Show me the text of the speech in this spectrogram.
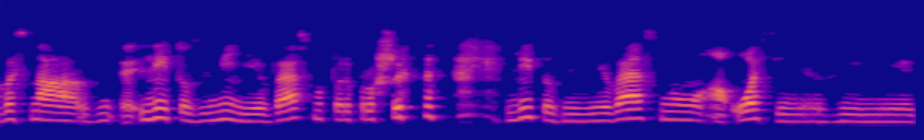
весна, е, літо змінює весну, перепрошую, літо змінює весну, а осінь змінює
